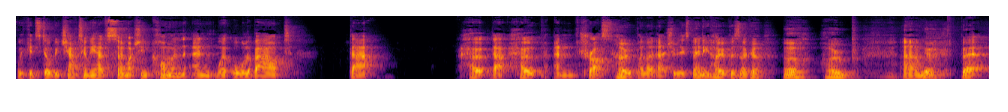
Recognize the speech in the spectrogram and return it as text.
we could still be chatting. We have so much in common, and we're all about that hope, that hope and trust. Hope. I like that. She was explaining hope as like a oh, hope. Um, Yeah. But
